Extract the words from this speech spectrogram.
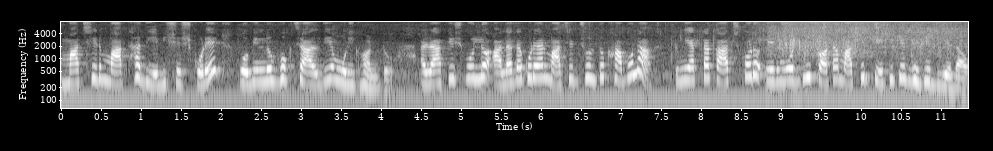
মাছের মাথা দিয়ে বিশেষ করে গোবিন্দভোগ চাল দিয়ে মুড়ি ঘন্ট। আর রাকেশ বলল, আলাদা করে আর মাছের ঝোল তো খাব না। তুমি একটা কাজ করো, এর মধ্যেই কটা মাছের পেটিকে ভেজে দিয়ে দাও।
